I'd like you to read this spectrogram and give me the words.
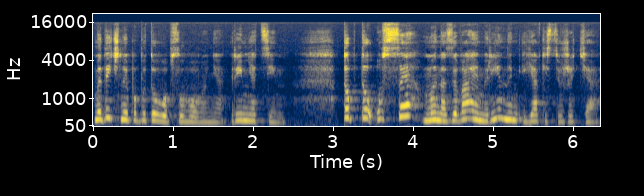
медичного і побутового обслуговування, рівня цін. Тобто, усе ми називаємо рівнем і якістю життя.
